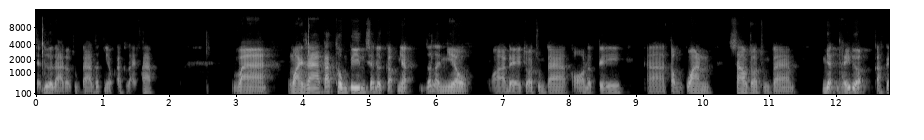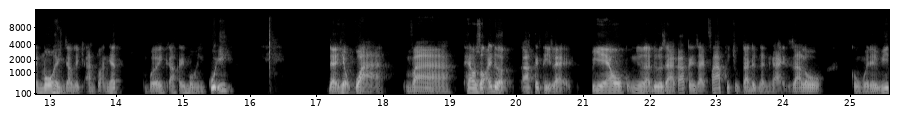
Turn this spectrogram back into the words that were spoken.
sẽ đưa ra cho chúng ta rất nhiều các giải pháp. Và ngoài ra các thông tin sẽ được cập nhật rất là nhiều à, để cho chúng ta có được cái à, tổng quan sao cho chúng ta nhận thấy được các cái mô hình giao dịch an toàn nhất với các cái mô hình quỹ để hiệu quả và theo dõi được các cái tỷ lệ PL cũng như là đưa ra các cái giải pháp thì chúng ta đừng ngần ngại Zalo cùng với David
